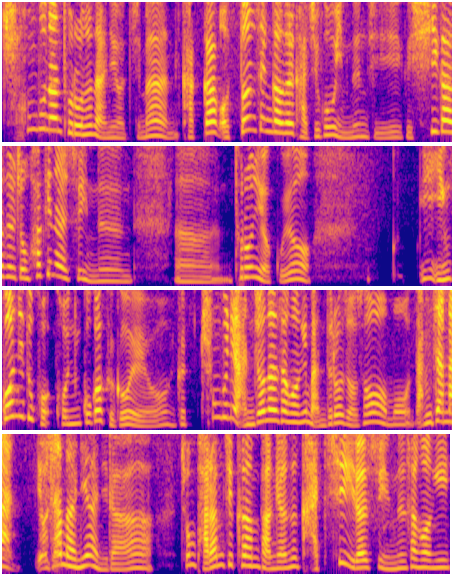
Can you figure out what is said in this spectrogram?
충분한 토론은 아니었지만 각각 어떤 생각을 가지고 있는지 그 시각을 좀 확인할 수 있는 어, 토론이었고요. 이 인권위도 권- 권고가 그거예요. 그러니까 충분히 안전한 상황이 만들어져서 뭐 남자만 여자만이 아니라 좀 바람직한 방향은 같이 일할 수 있는 상황이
